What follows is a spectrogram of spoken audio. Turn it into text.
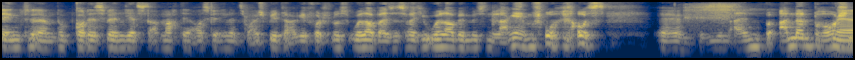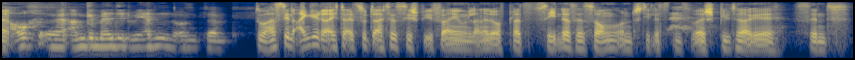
denkt, äh, um Gottes Willen, jetzt macht er ausgerechnet zwei Spieltage vor Schluss Urlaub. Also solche Urlaube müssen lange im Voraus, äh, wie in allen anderen Branchen auch äh, angemeldet werden. Und ähm, Du hast ihn eingereicht, als du dachtest, die Spielvereinigung landet auf Platz 10 der Saison und die letzten zwei Spieltage sind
